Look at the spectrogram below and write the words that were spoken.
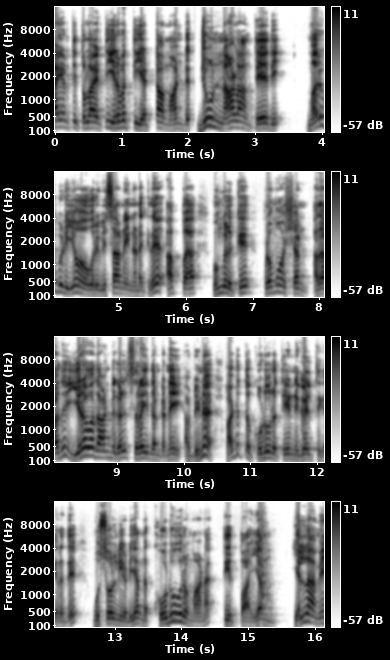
ஆயிரத்தி தொள்ளாயிரத்தி இருபத்தி எட்டாம் ஆண்டு ஜூன் நாலாம் தேதி மறுபடியும் ஒரு விசாரணை நடக்குது. அப்போ உங்களுக்கு ப்ரொமோஷன் அதாவது இருபது ஆண்டுகள் சிறை தண்டனை அப்படின்னு அடுத்த கொடூரத்தையே நிகழ்த்துகிறது முசோல்னியுடைய அந்த கொடூரமான தீர்ப்பாயம். எல்லாமே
